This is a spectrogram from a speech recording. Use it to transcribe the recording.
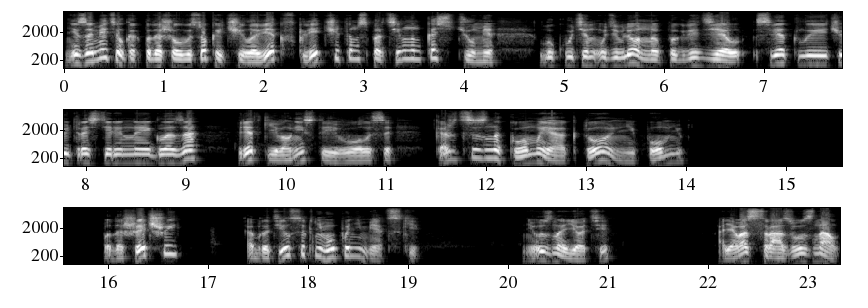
Не заметил, как подошел высокий человек в клетчатом спортивном костюме. Лукутин удивленно поглядел. Светлые, чуть растерянные глаза, редкие волнистые волосы — Кажется, знакомый, а кто, не помню. Подошедший обратился к нему по-немецки. «Не узнаете?» «А я вас сразу узнал.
